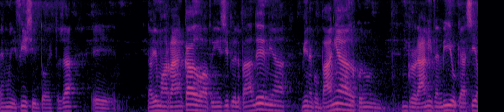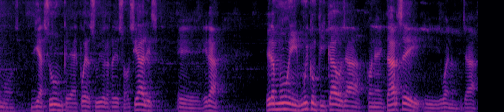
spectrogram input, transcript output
es muy difícil todo esto. Ya eh, habíamos arrancado a principios de la pandemia, bien acompañados, con un, un programita en vivo que hacíamos vía Zoom, que después era subido a las redes sociales. eh, era, era muy, muy complicado ya conectarse y, bueno, ya,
